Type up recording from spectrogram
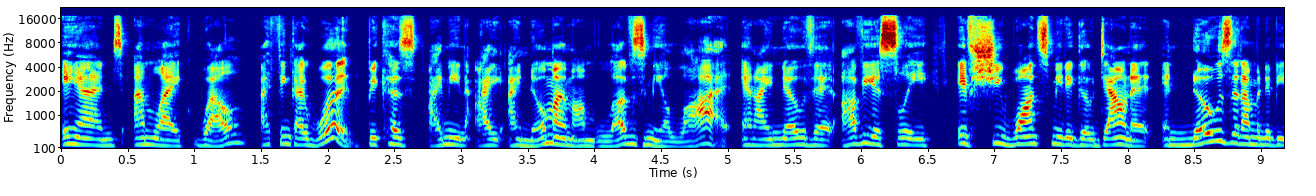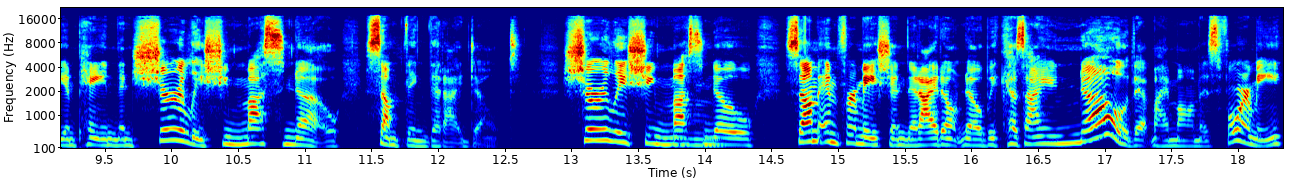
And I'm like, well, I think I would because I mean, I, I know my mom loves me a lot. And I know that obviously, if she wants me to go down it and knows that I'm going to be in pain, then surely she must know something that I don't. Surely she must mm. know some information that I don't know because I know that my mom is for me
